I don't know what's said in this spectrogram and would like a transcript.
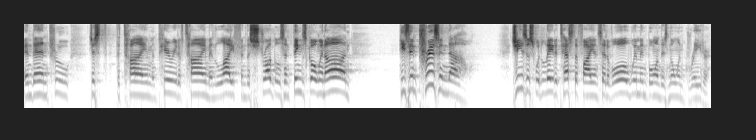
And then through just the time and period of time and life and the struggles and things going on, he's in prison now. Jesus would later testify and said, Of all women born, there's no one greater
